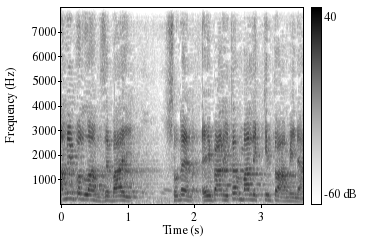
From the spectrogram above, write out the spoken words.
আমি বললাম যে, ভাই, শুনেন, এই বাড়িটার মালিক কিন্তু আমি না।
